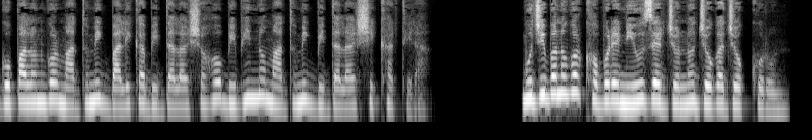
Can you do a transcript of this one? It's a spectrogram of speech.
গোপালনগর মাধ্যমিক বালিকা বিদ্যালয়সহ বিভিন্ন মাধ্যমিক বিদ্যালয়ের শিক্ষার্থীরা। মুজিবনগর খবরে নিউজের জন্য যোগাযোগ করুন।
